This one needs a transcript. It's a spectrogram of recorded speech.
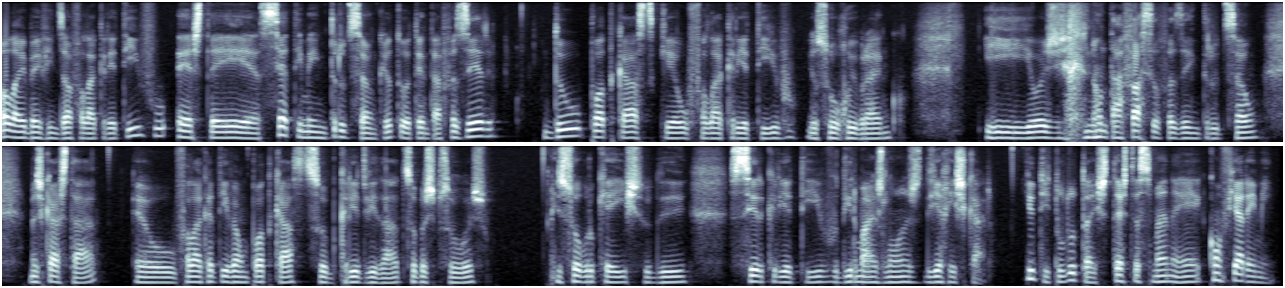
Olá e bem-vindos ao Falar Criativo. Esta é a sétima introdução que eu estou a tentar fazer do podcast que é o Falar Criativo. Eu sou o Rui Branco e hoje não está fácil fazer a introdução, mas cá está. É o Falar Criativo é um podcast sobre criatividade, sobre as pessoas e sobre o que é isto de ser criativo, de ir mais longe, de arriscar. E o título do texto desta semana é Confiar em mim.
